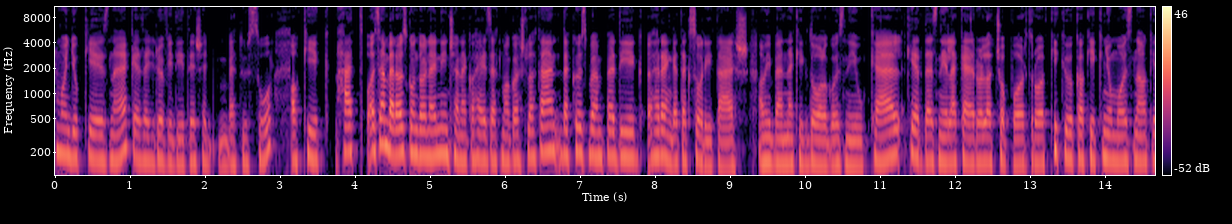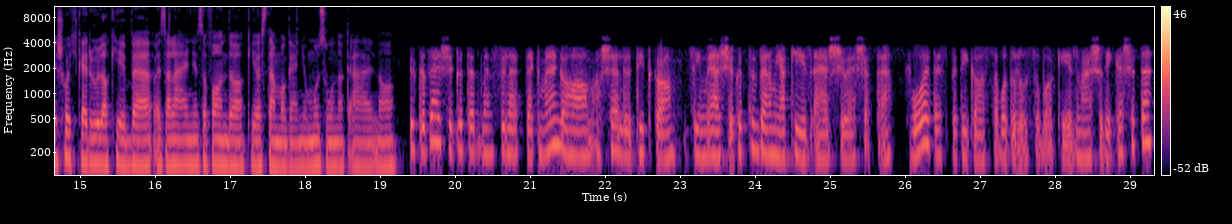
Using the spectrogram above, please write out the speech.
mondjuk kéznek, ez egy rövidítés, egy betűszó, akik, hát az ember azt gondolna, hogy nincsenek a helyzet magaslatán, de közben pedig rengeteg szorítás, amiben nekik dolgozniuk kell. Kérdeznélek erről a csoportról, kik ők, akik nyomoznak, és hogy kerül a képbe ez a lány, ez a Vanda, aki aztán magánnyomozónak állna. Ők az első kötetben születtek meg, a, a Sellő titka című első kötetben, ami a kéz első esete volt, ez pedig a szabaduló szoba kéz második esete.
